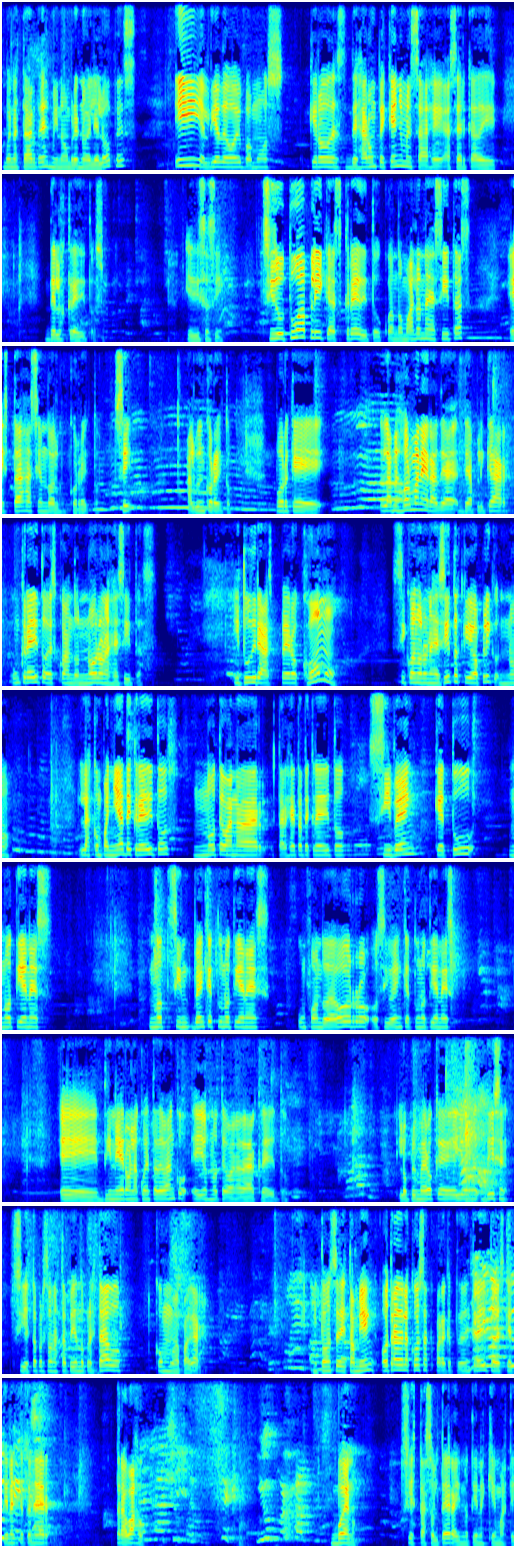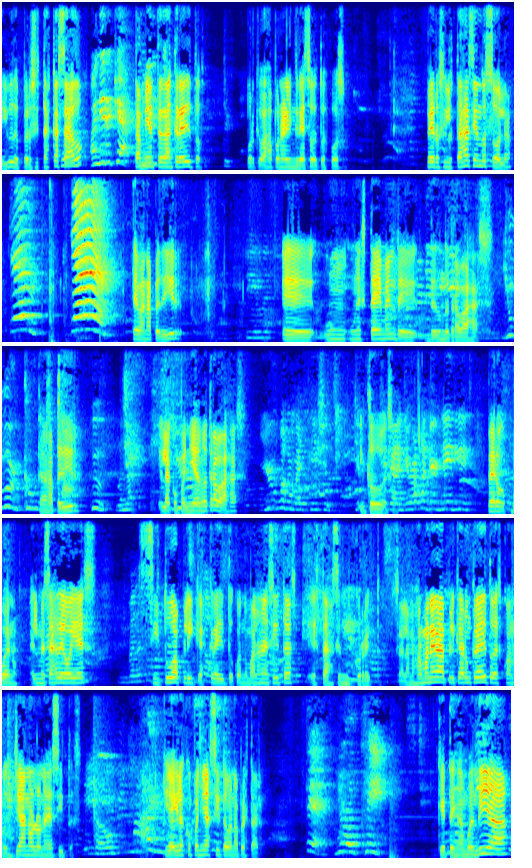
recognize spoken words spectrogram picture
Buenas tardes, mi nombre es Noelia López y el día de hoy vamos, quiero dejar un pequeño mensaje acerca de, de los créditos. Y dice así, si tú aplicas crédito cuando más lo necesitas, estás haciendo algo incorrecto. Sí, algo incorrecto. Porque la mejor manera de, de aplicar un crédito es cuando no lo necesitas. Y tú dirás, pero ¿cómo? Si cuando lo necesito es que yo aplico, no. Las compañías de créditos no te van a dar tarjetas de crédito si ven que tú no tienes, no, si ven que tú no tienes un fondo de ahorro o si ven que tú no tienes eh, dinero en la cuenta de banco, ellos no te van a dar crédito. Lo primero que ellos dicen, si esta persona está pidiendo prestado, ¿cómo me va a pagar? Entonces, también otra de las cosas para que te den crédito es que tienes que tener trabajo. Bueno, si estás soltera y no tienes quien más te ayude, pero si estás casado, también te dan crédito porque vas a poner el ingreso de tu esposo. Pero si lo estás haciendo sola, te van a pedir eh, un, un, statement de, de donde trabajas. Te van a pedir la compañía donde trabajas y todo eso. Pero bueno, el mensaje de hoy es, si tú aplicas crédito cuando más lo necesitas, estás haciendo incorrecto. O sea, la mejor manera de aplicar un crédito es cuando ya no lo necesitas. Y ahí las compañías sí te van a prestar. Que tengan buen día.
